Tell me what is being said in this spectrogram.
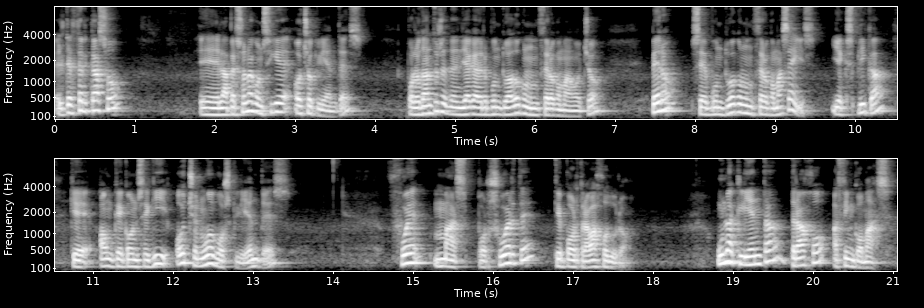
El tercer caso, eh, la persona consigue 8 clientes, por lo tanto se tendría que haber puntuado con un 0,8, pero se puntúa con un 0,6 y explica que aunque conseguí 8 nuevos clientes, fue más por suerte que por trabajo duro. Una clienta trajo a cinco más.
